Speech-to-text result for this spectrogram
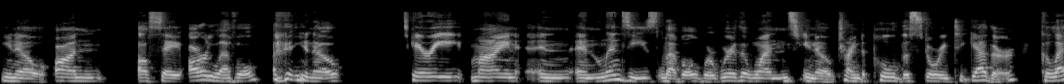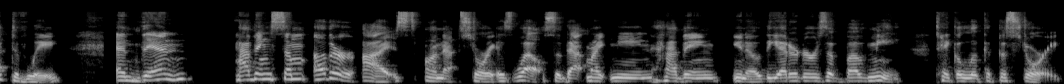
you know on i'll say our level you know teri mine and and lindsay's level where we're the ones you know trying to pull the story together collectively. And then having some other eyes on that story as well. So that might mean having, you know, the editors above me take a look at the story.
